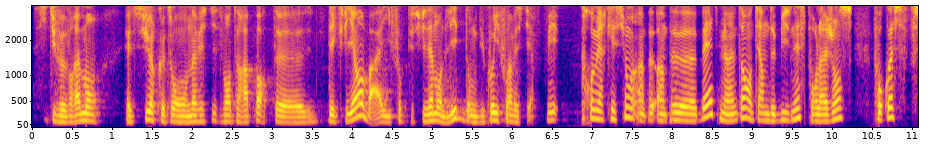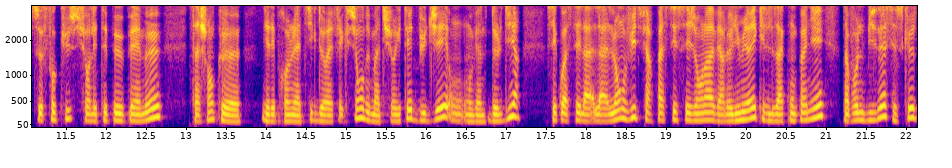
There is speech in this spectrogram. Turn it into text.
Si tu veux vraiment être sûr que ton investissement te rapporte euh, des clients, bah, il faut que tu aies suffisamment de leads. Donc, du coup, il faut investir. Mais première question, un peu, un peu euh, bête, mais en même temps, en termes de business pour l'agence, pourquoi se focus sur les TPE-PME, sachant qu'il y a des problématiques de réflexion, de maturité, de budget, on vient de le dire c'est quoi? C'est la, l'envie de faire passer ces gens-là vers le numérique et de les accompagner? D'un point de business, est-ce que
